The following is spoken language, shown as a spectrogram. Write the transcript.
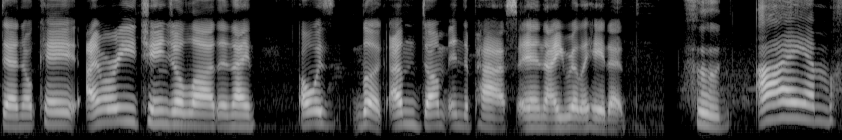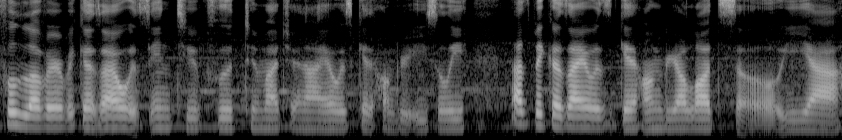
then, okay? I already changed a lot and I always, look, I'm dumb in the past and I really hate it. Food. I am a food lover because I was into food too much and I always get hungry easily. That's because I always get hungry a lot, so yeah.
